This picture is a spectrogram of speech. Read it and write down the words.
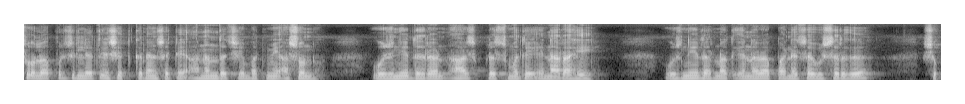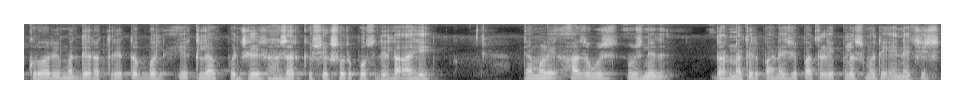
सोलापूर जिल्ह्यातील शेतकऱ्यांसाठी आनंदाची बातमी असून उजनी धरण आज प्लसमध्ये येणार आहे. उजनी धरणात येणारा पाण्याचा विसर्ग शुक्रवारी मध्यरात्री तब्बल एक लाख पंचेचाळीस हजार क्युसेक्सवर पोचलेला आहे. त्यामुळे आज उज उजनी धरणातील पाण्याची पातळी प्लसमध्ये येण्याची श-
